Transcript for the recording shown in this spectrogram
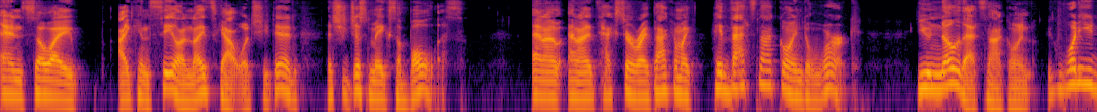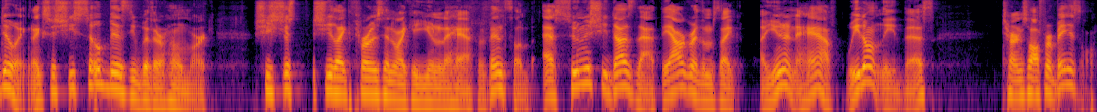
And so I, I can see on Nightscout what she did, and she just makes a bolus. And I and I text her right back. I'm like, hey, that's not going to work. You know that's not going. Like, what are you doing? Like, so she's so busy with her homework. She's just she like throws in like a unit and a half of insulin. As soon as she does that, the algorithm's like a unit and a half. We don't need this. Turns off her basal.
